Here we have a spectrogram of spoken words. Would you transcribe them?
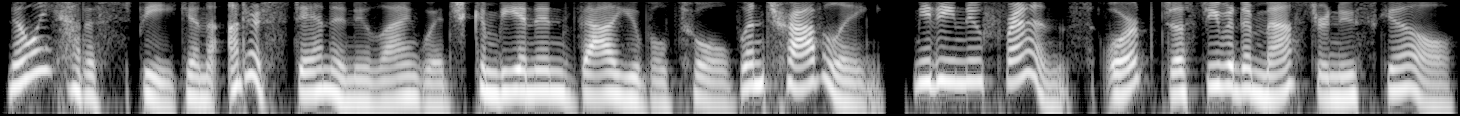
Knowing how to speak and understand a new language can be an invaluable tool when traveling, meeting new friends, or just even to master a new skill.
